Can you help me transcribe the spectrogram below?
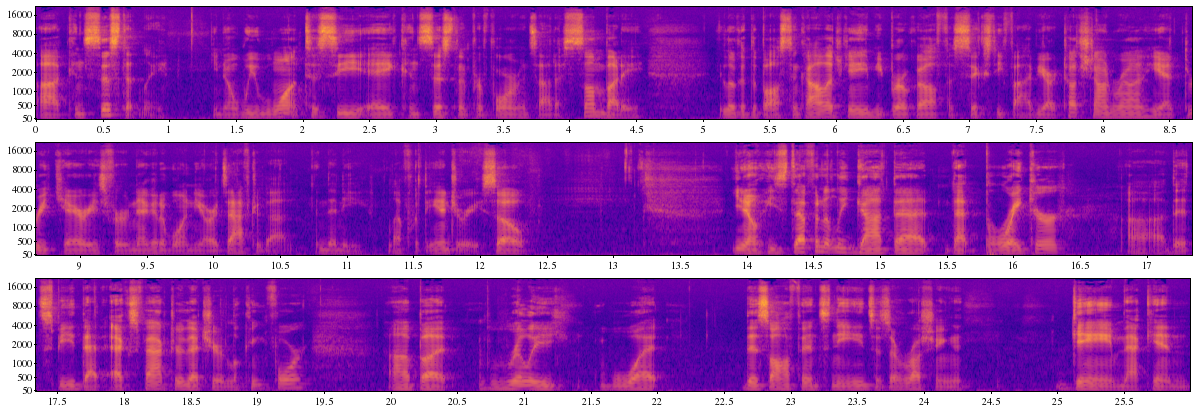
uh, consistently. You know, we want to see a consistent performance out of somebody. You look at the Boston College game, he broke off a 65 yard touchdown run. He had three carries for negative one yards after that, and then he left with the injury. So, you know, he's definitely got that, that breaker, uh, that speed, that X factor that you're looking for. Uh, but really, what this offense needs is a rushing game that can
